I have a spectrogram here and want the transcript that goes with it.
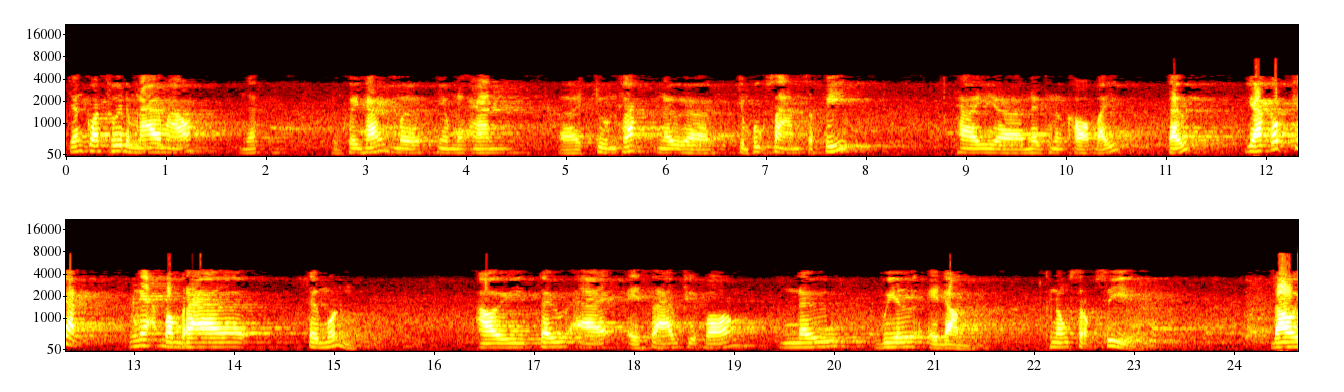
ញ្ចឹងគាត់ធ្វើដំណើរមកណាខ្ញុំឃើញហើយមើលខ្ញុំនឹងអានជូនខ្លះនៅចម្ពោះ32ហើយនៅក្នុងខ3ទៅ យ៉ាកុបចាត់អ្នកបំរើទៅមុនឲ្យទៅឯអេសាវជាបងនៅវាលអេដាមក្នុងស្រុកស៊ីដោយ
